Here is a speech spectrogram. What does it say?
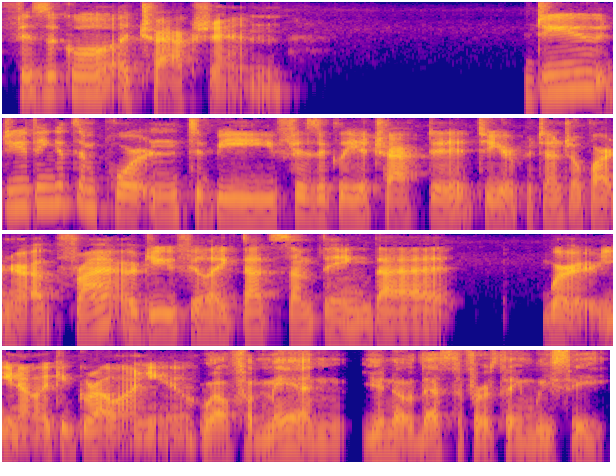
physical attraction? Do you do you think it's important to be physically attracted to your potential partner up front or do you feel like that's something that where, you know, it could grow on you? Well, for men, you know, that's the first thing we see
